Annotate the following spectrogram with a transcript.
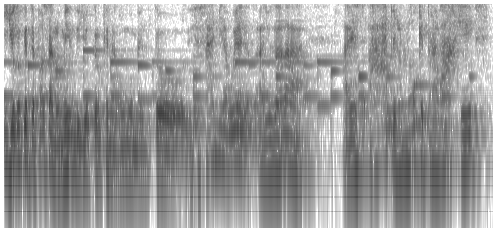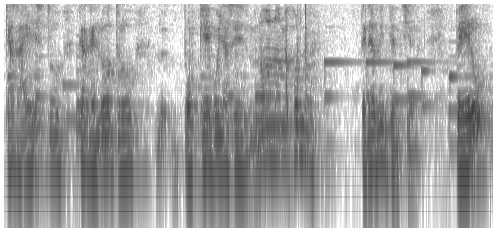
Y yo creo que te pasa lo mismo y yo creo que en algún momento dices, ay, mira, voy a ayudar a, a esto. Ah, pero no, que trabaje, que haga esto, que haga el otro. ¿Por qué voy a hacer? No, no, mejor no. Tener la intención. Pero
